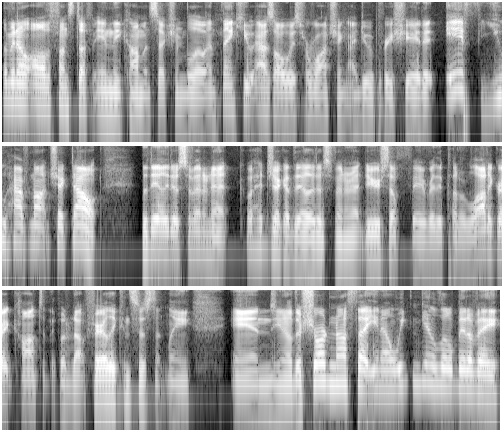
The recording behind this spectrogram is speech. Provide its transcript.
Let me know all the fun stuff in the comment section below. And thank you, as always, for watching. I do appreciate it. If you have not checked out the Daily Dose of Internet, go ahead and check out the Daily Dose of Internet. Do yourself a favor. They put a lot of great content. They put it out fairly consistently. And, you know, they're short enough that, you know, we can get a little bit of a,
